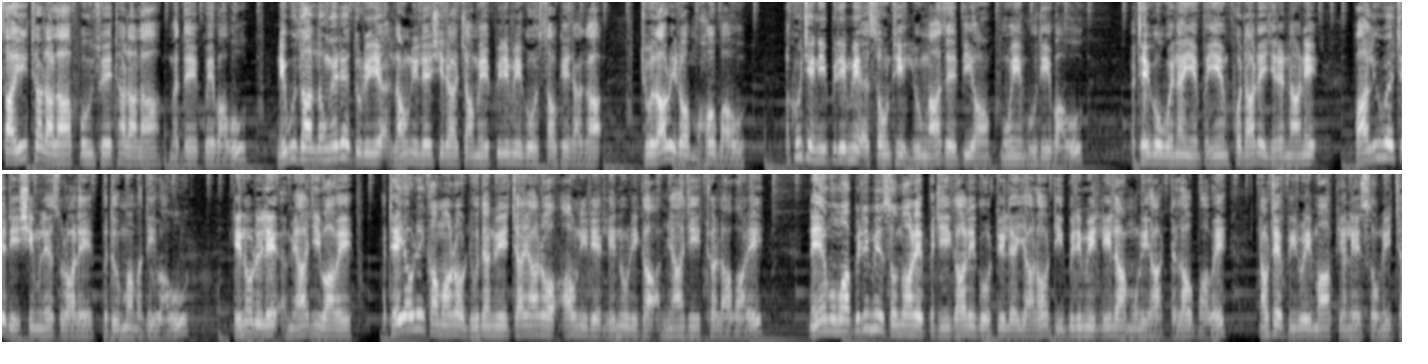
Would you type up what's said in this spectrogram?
စာရေးထားတာလားပုံဆွဲထားတာလားမသေးကွဲပါဘူး။နေဘူးသားလုံခဲ့တဲ့သူတွေရဲ့အလောင်းတွေလည်းရှိတာကြောင့်ပဲပီရမစ်ကိုစောက်ခဲ့တာကဂျိုသားတွေတော့မဟုတ်ပါဘူး။အခုချိန်ဒီပီရမစ်အစုံထိလူ90ပြည့်အောင်မဝင်ဘူးသေးပါဘူး။အထက်ကိုဝင်လိုက်ရင်ဘရင်ဖွက်ထားတဲ့ရတနာနဲ့ဘာလီဝဲချက်တွေရှိမလဲဆိုတော့လည်းဘယ်သူမှမသိပါဘူး။လင်းတို့တွေလည်းအများကြီးပါပဲ။ အထက်ရောက်တဲ့ခါမှာတော့လူတန်တွေကြားရတော့အောင်းနေတဲ့လင်းတို့တွေကအများကြီးထွက်လာပါတယ်။နေရပေါ်မှာပီရမစ်ဆုံးသွားတဲ့ပကြီးကားလေးကိုတွေ့လဲရတော့ဒီပီရမစ်လေးလာမှုလေးဟာဒီလောက်ပါပဲ။နောက်ထပ်ဗီဒီယိုမှာပြန်လည်ဆုံလေးကြ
